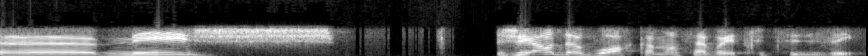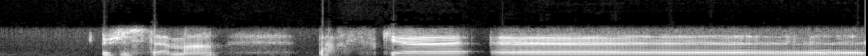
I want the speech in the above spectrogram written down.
Euh, mais j'ai hâte de voir comment ça va être utilisé justement, que euh,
